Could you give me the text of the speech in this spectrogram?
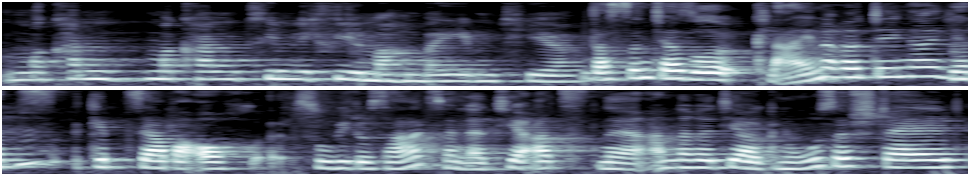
man kann, man kann ziemlich viel machen bei jedem Tier. Das sind ja so kleinere Dinge. Jetzt mhm. gibt es ja aber auch, so wie du sagst, wenn der Tierarzt eine andere Diagnose stellt,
